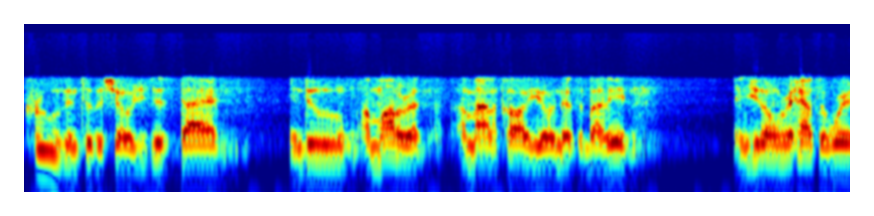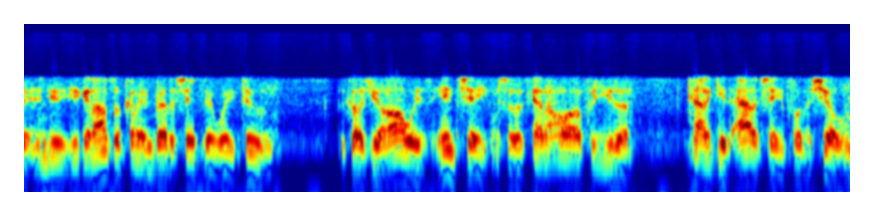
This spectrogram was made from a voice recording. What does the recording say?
cruise into the show. You just diet and do a moderate amount of cardio, and that's about it and you don't really have to worry. And you you can also come in better shape that way too, because you're always in shape. So it's kind of hard for you to kind of get out of shape for the show.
